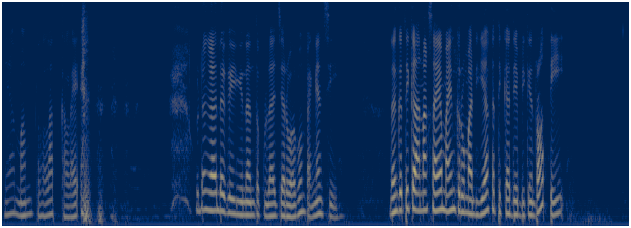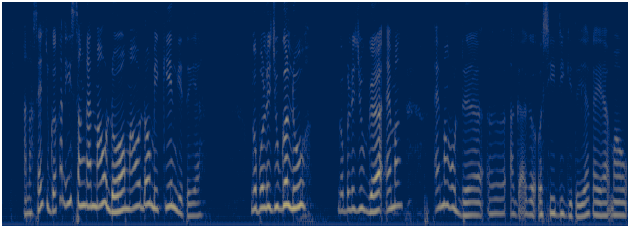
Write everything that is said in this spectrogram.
Ya mam telat kali. udah nggak ada keinginan untuk belajar walaupun pengen sih dan ketika anak saya main ke rumah dia, ketika dia bikin roti, anak saya juga kan iseng kan mau dong, mau dong bikin gitu ya. Nggak boleh juga lu, nggak boleh juga. Emang emang udah uh, agak-agak OCD gitu ya, kayak mau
